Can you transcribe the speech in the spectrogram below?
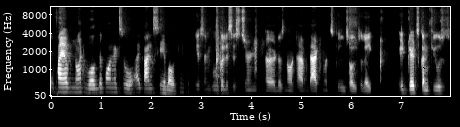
if I have not worked upon it, so I can't say about it. Yes, and Google Assistant uh, does not have that much skills also. Like it gets confused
